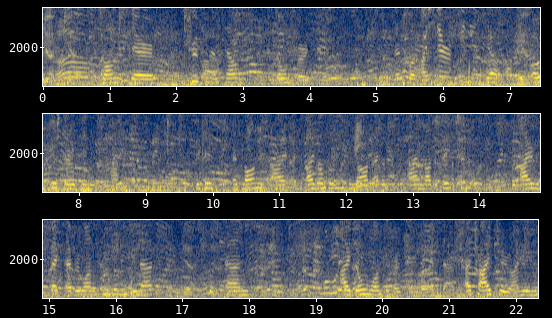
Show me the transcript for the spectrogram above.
Yeah, yeah. As long as they're true to themselves and don't hurt anyone. That's what I Push their opinions. yeah, or push their opinions on others. Because as long as I, as I don't believe in God, I don't, I'm not a Christian, but I respect everyone who believes in that, and I don't want to hurt anyone with that. I try to. I mean,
